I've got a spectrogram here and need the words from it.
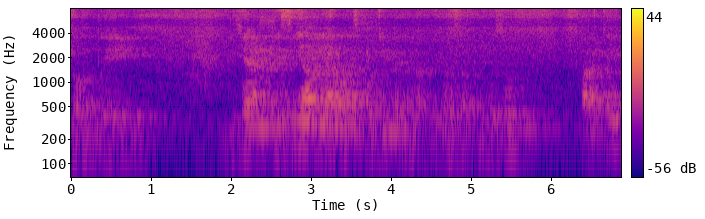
donde dijeran que sí había agua disponible en el acuífero de Sur. ¿Para qué?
